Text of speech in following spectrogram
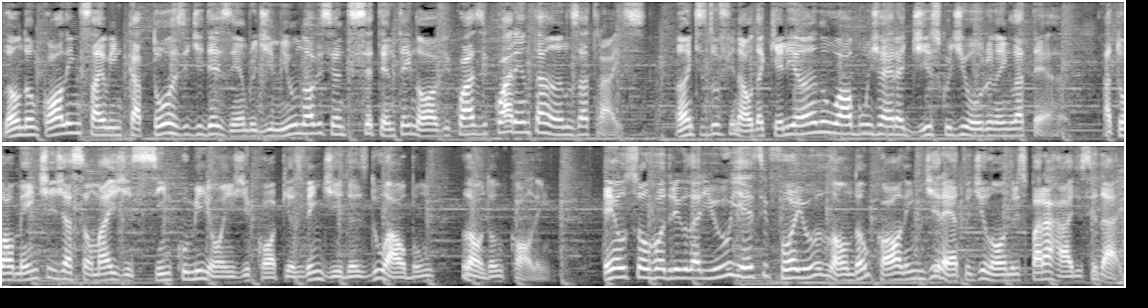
London Calling saiu em 14 de dezembro de 1979, quase 40 anos atrás. Antes do final daquele ano, o álbum já era disco de ouro na Inglaterra. Atualmente já são mais de 5 milhões de cópias vendidas do álbum London Calling. Eu sou Rodrigo Lariu e esse foi o London Calling, direto de Londres para a Rádio Cidade.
